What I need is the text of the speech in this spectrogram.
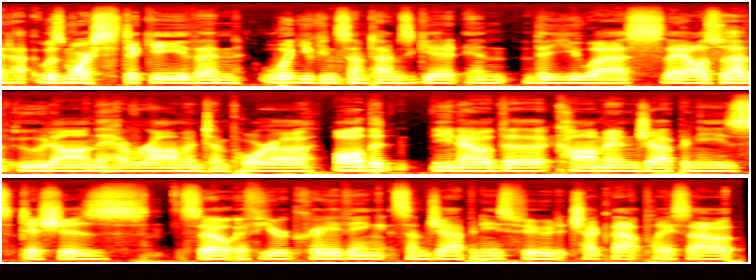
It was more sticky than what you can sometimes get in the US. They also have udon, they have ramen, tempura, all the, you know, the common Japanese dishes so if you're craving some Japanese food, check that place out.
